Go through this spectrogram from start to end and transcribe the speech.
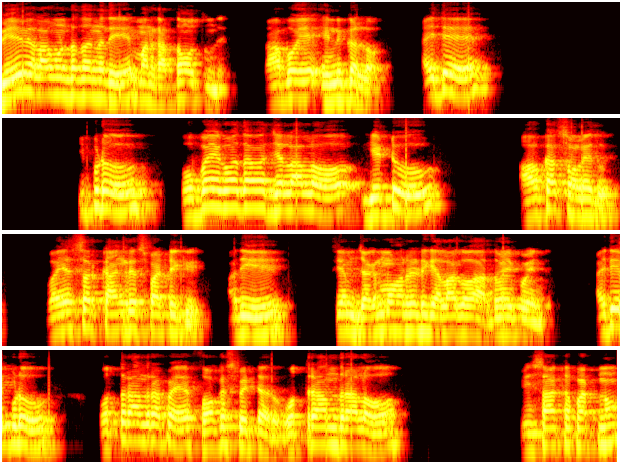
వేవ్ ఎలా ఉంటుంది అన్నది మనకు అర్థమవుతుంది రాబోయే ఎన్నికల్లో. అయితే ఇప్పుడు ఉభయ గోదావరి జిల్లాలో ఎటు అవకాశం లేదు. వైఎస్ఆర్ కాంగ్రెస్ పార్టీకి అది సీఎం జగన్మోహన్ రెడ్డికి ఎలాగో అర్థమైపోయింది. అయితే ఇప్పుడు ఉత్తరాంధ్రపై ఫోకస్ పెట్టారు. ఉత్తరాంధ్రలో విశాఖపట్నం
